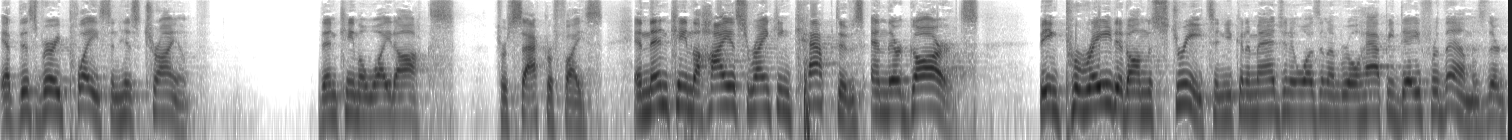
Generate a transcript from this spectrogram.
at this very place in his triumph. Then came a white ox for sacrifice. And then came the highest ranking captives and their guards being paraded on the streets. And you can imagine it wasn't a real happy day for them as they're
